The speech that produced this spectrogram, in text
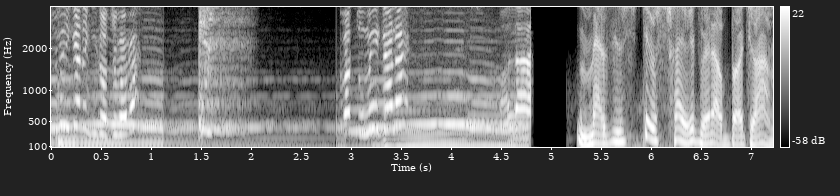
তুমি এখানে কি করছ বাবা? বাবা তুমি এখানে? ম্যাজিস্ট্রেট সাহেবের আব্বাজান।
